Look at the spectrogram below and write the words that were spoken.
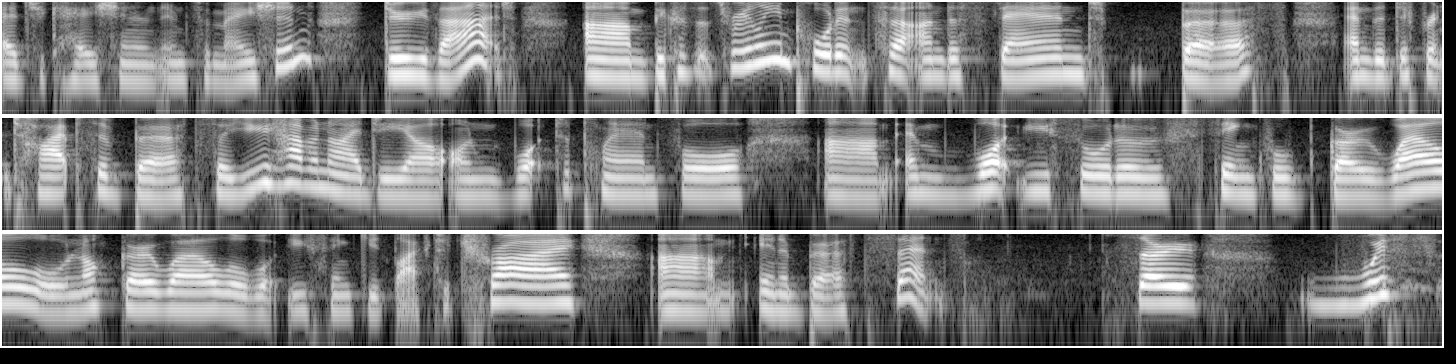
education and information, do that um, because it's really important to understand birth and the different types of birth. So you have an idea on what to plan for um, and what you sort of think will go well or not go well, or what you think you'd like to try um, in a birth sense. So, with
